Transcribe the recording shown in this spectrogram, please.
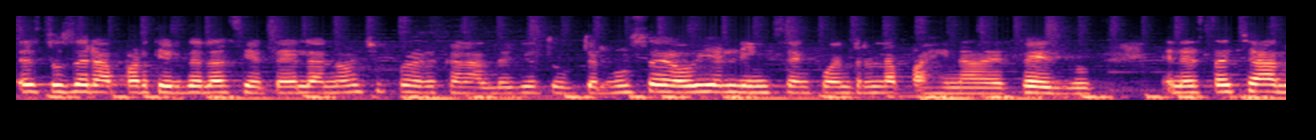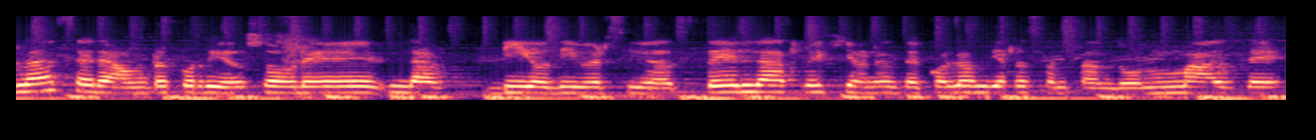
Esto será a partir de las 7 de la noche por el canal de YouTube del museo y el link se encuentra en la página de Facebook. En esta charla será un recorrido sobre la biodiversidad de las regiones de Colombia, resaltando más de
